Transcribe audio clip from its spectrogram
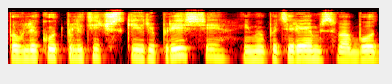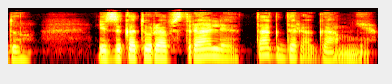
повлекут политические репрессии, и мы потеряем свободу, из-за которой Австралия так дорога мне.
